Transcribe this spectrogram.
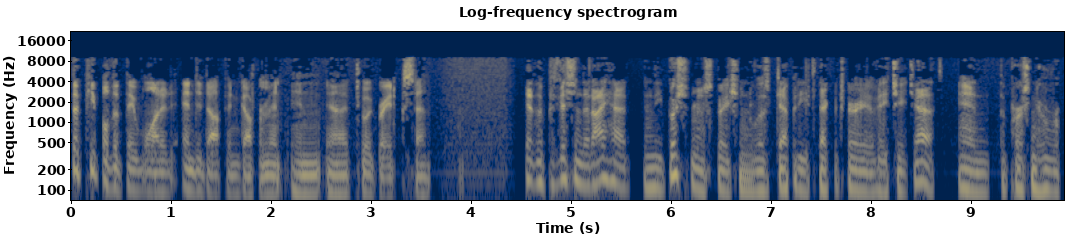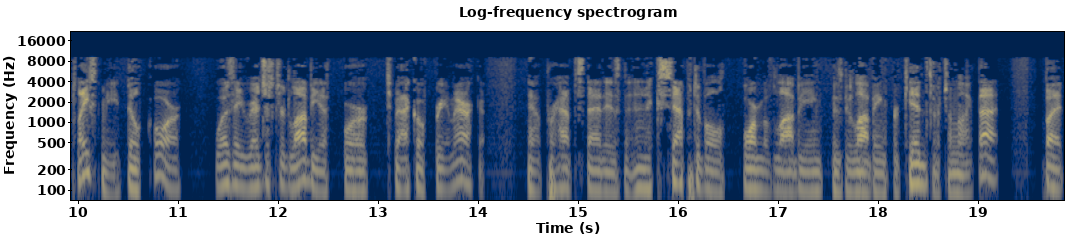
the people that they wanted ended up in government in uh, to a great extent. Yeah, the position that I had in the Bush administration was Deputy Secretary of HHS, and the person who replaced me, Bill Corr, was a registered lobbyist for Tobacco Free America. Now, perhaps that is an acceptable form of lobbying because you're lobbying for kids or something like that, but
